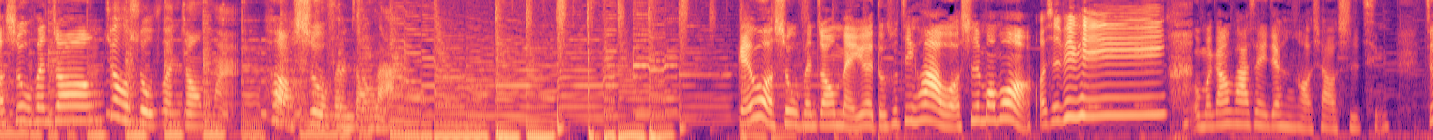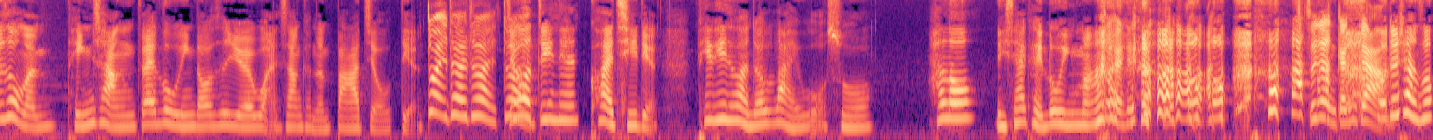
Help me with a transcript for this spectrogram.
我十五分钟，就十五分钟嘛，好，十五分钟吧。给我十五分钟每月读书计划，我是默默，我是 P P。我们刚发生一件很好笑的事情，就是我们平常在录音都是约晚上可能八九点，对对对，结果今天快七点，P P 突然就赖我说：“Hello，你现在可以录音吗？”对，真 的很尴尬。我就想说，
